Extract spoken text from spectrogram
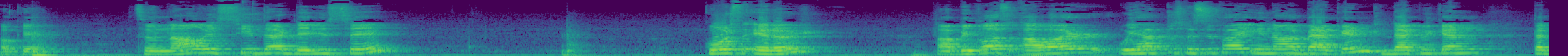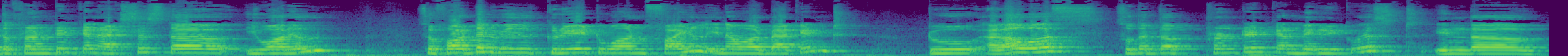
Okay. So now we see that there is a CORS error uh, because our we have to specify in our backend that we can that the front end can access the URL So for that we will create one file in our backend to allow us so that the front end can make request in the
